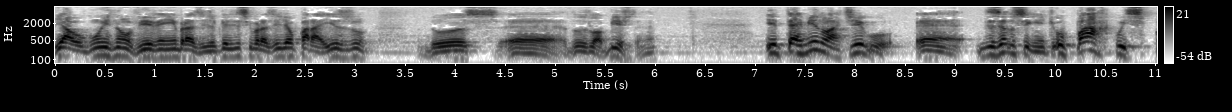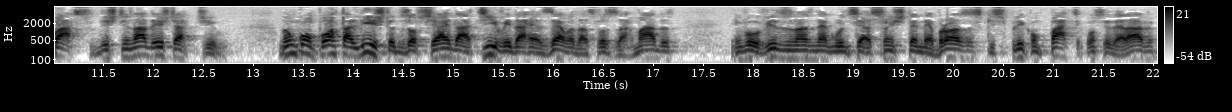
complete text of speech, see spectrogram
E alguns não vivem em Brasília, porque ele disse que Brasília é o paraíso dos, é, dos lobistas. Né? E termina o artigo é, dizendo o seguinte: o parco espaço destinado a este artigo não comporta a lista dos oficiais da ativa e da reserva das Forças Armadas envolvidos nas negociações tenebrosas que explicam parte considerável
